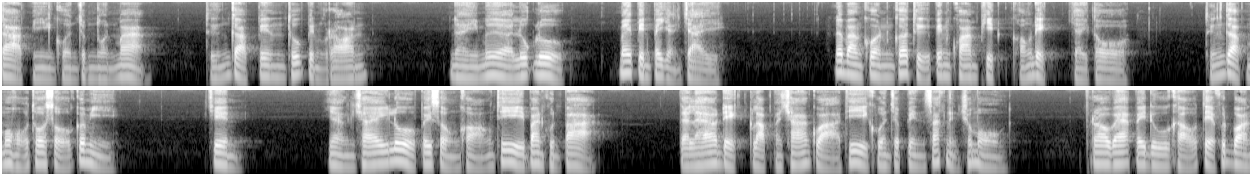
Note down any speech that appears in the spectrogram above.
ทราบมีคนจำนวนมาก ถึงกับเป็นทุกข์เป็นร้อน ในเมื่อลูกๆไม่เป็นไปอย่างใจ และบางคนก็ถือเป็นความผิดของเด็กใหญ่โต ถึงกับโมโหโทโสก็มี เช่น อย่างใช้ลูกไปส่งของที่บ้านคุณป้า แต่แล้วเด็กกลับมาช้ากว่าที่ควรจะเป็นสักหนึ่งชั่วโมง เพราะแวะไปดูเขาเตะฟุตบอล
